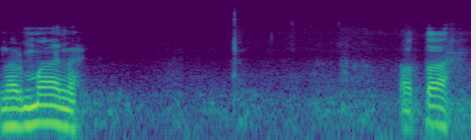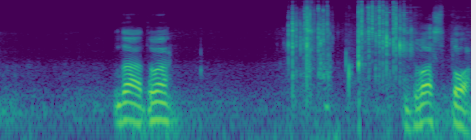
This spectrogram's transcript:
Нормально. Отак. Да, два. Два сто.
